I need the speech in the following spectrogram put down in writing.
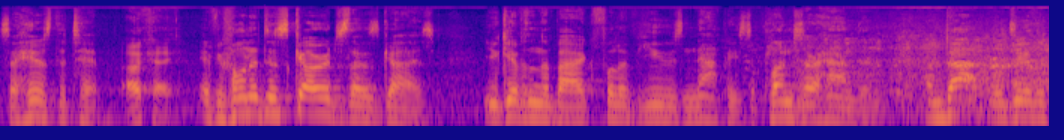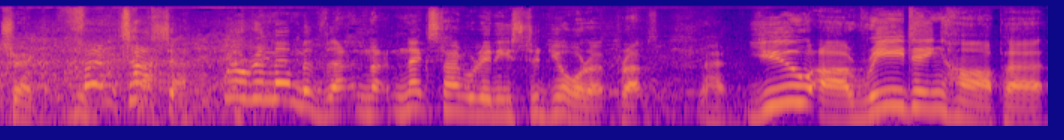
So here's the tip. OK. If you want to discourage those guys, you give them the bag full of used nappies to plunge their hand in, and that will do the trick. Fantastic. we'll remember that next time we're in Eastern Europe, perhaps. Right. You are reading Harper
